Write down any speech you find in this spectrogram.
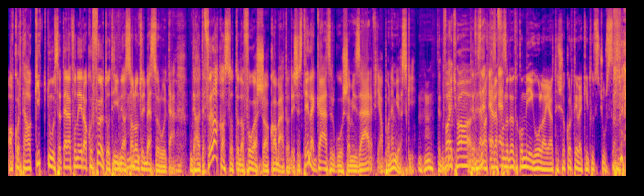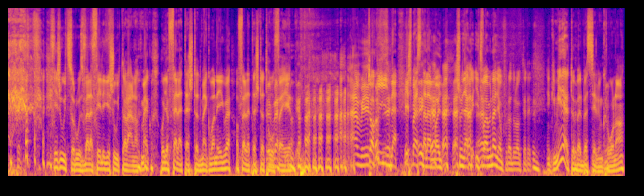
akkor te ha kinyúlsz a telefonért, akkor föl tudod hívni a szalont, hogy beszorultál. De ha te fölakasztottad a fogassa a kabátod, és ez tényleg gázrugós, ami zár, fi, abból nem jössz ki. Tehát Vagy ha tehát ez nem ne- a ez- ez- telefonodat, akkor még olajat, és akkor tényleg ki tudsz csúszani. és úgy szorulsz bele félig, és úgy találnak meg, hogy a feletested meg van égve, a feletested hófehér. Csak így ne, és mesztelen vagy. És mondják, hogy itt valami nagyon fura dolog történt. Én minél többet beszélünk róla,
